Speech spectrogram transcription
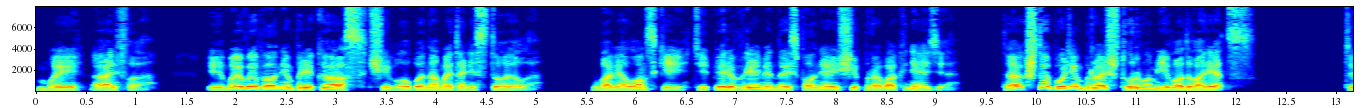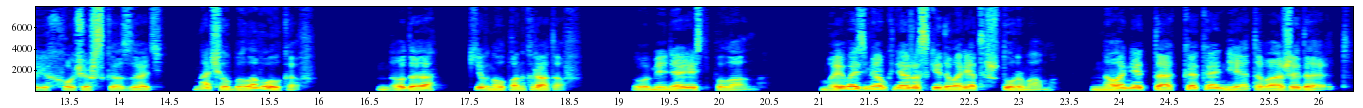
Мы – Альфа. И мы выполним приказ, чего бы нам это ни стоило. Вавилонский теперь временно исполняющий права князя. Так что будем брать штурмом его дворец. «Ты хочешь сказать?» – начал было Волков. «Ну да», – кивнул Панкратов. «У меня есть план. Мы возьмем княжеский дворец штурмом, но не так, как они этого ожидают».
